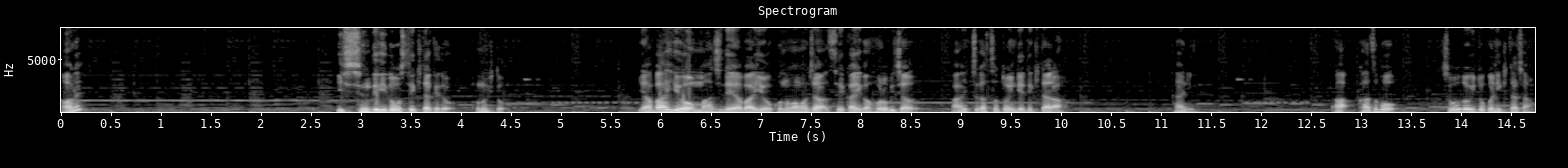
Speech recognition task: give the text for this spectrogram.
あれ？一瞬で移動してきたけど、この人。やばいよ、マジでやばいよ。このままじゃ世界が滅びちゃう。あいつが外に出てきたら。何？あ、カズボー。ちょうどいいとこに来たじゃん。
